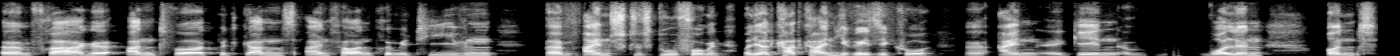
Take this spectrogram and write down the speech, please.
ähm, Frage, Antwort mit ganz einfachen, primitiven ähm, Einstufungen, weil die halt gerade kein Risiko eingehen wollen. Und,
